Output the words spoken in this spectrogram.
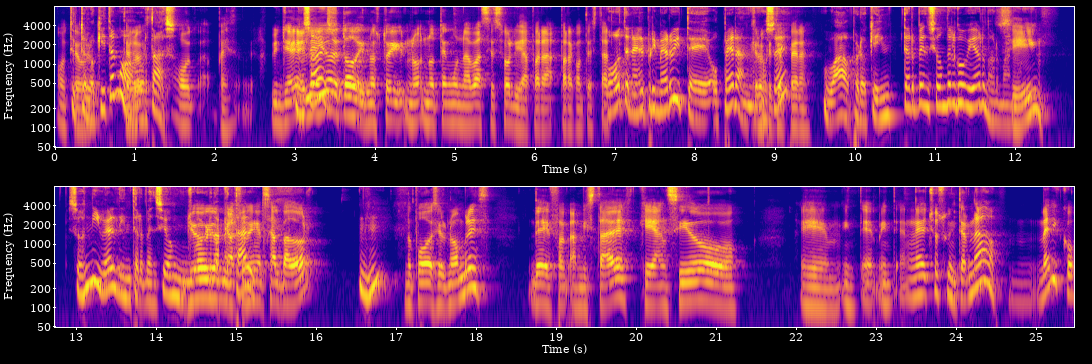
¿O ¿Te- te lo quitan o te lo- abortás? o, pues, yo he sabes? leído de todo y no, estoy, no, no tengo una base sólida para, para contestar. O tenés el primero y te operan. Creo no que sé. te operan. Wow, pero qué intervención del gobierno, hermano. Sí. Eso es nivel de intervención Yo he casos en El Salvador, no puedo decir nombres, de amistades que han sido... eh, in- han hecho su internado médico,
